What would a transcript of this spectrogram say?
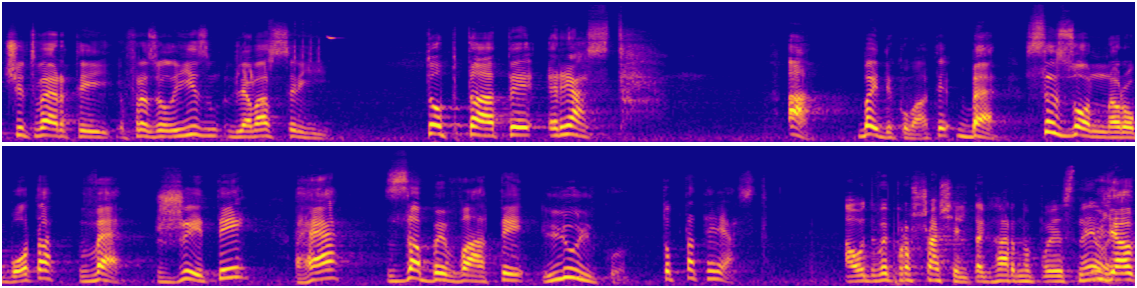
Четвертий фразеологізм для вас, Сергій. Топтати ряст. А. Байдикувати. Б. Сезонна робота. В. Жити. Г. Забивати люльку. Топтати ряст. А от ви про шашель так гарно пояснили. Я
